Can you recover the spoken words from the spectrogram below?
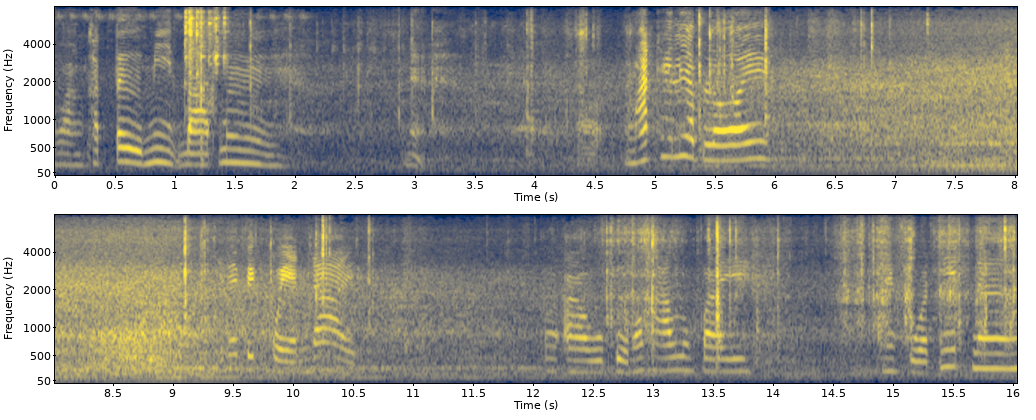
ระวังคัตเตอร์มีดบาดมือเนี่ยมัดให้เรียบร้อย จะได้ไปแขวนได้ ก็เปลือกมะพร้าวลงไป ในขวดนิดนึง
